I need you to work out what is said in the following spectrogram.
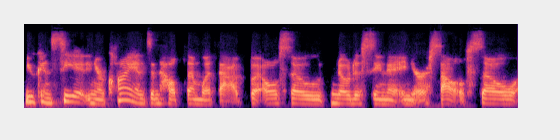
you can see it in your clients and help them with that, but also noticing it in yourself. So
